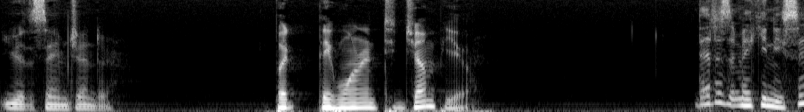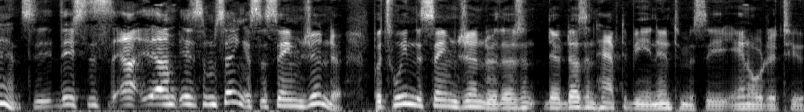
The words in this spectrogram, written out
you're the same gender. but they wanted to jump you? That doesn't make any sense. This, this, I, I'm, I'm saying it's the same gender. Between the same gender, there's an, there doesn't have to be an intimacy in order to,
